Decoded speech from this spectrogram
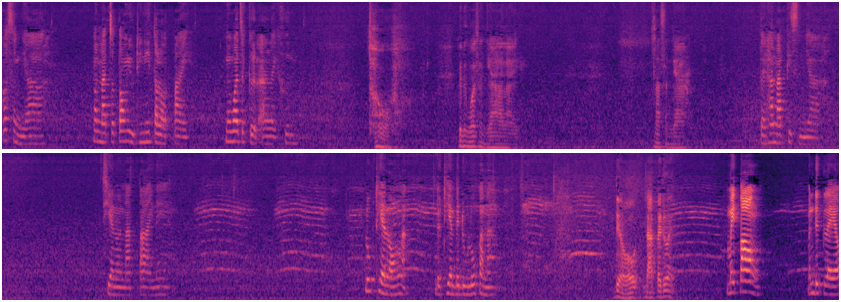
ก็สัญญาว่านัดจะต้องอยู่ที่นี่ตลอดไป ไม่ว่าจะเกิดอะไรขึ้นโธ่ ก็นึกว่าสัญญาอะไรน่าสัญญา แต่ถ้านัดผิดสัญญา เทียนกับนัดตายแน่ ลูกเทียนร้องน่ะ เดี๋ยวเทียนไปดูลูกกันนะ เดี๋ยวนัดไปด้วย ไม่ต้อง มันดึกแล้ว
